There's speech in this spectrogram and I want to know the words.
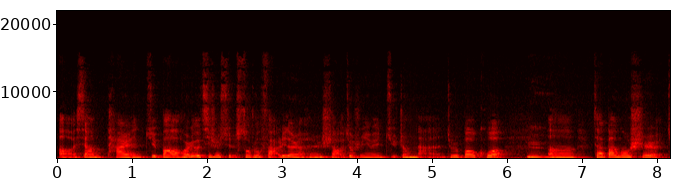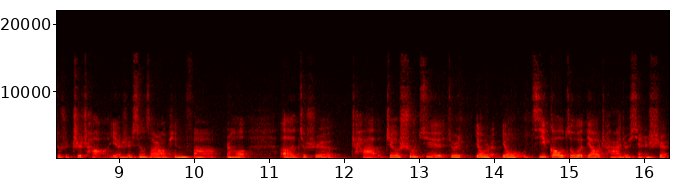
呃向他人举报，或者尤其是去诉诸法律的人很少，就是因为举证难，就是包括嗯在办公室就是职场也是性骚扰频发，然后。呃，就是查这个数据，就是有人有机构做过调查，就显示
